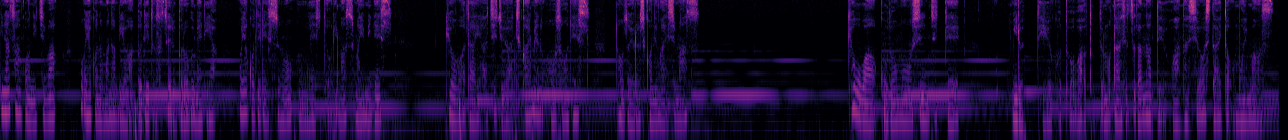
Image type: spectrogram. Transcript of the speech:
皆さんこんにちは。親子の学びをアップデートさせるブログメディア親子でレッスンを運営しておりますまゆみです。今日は第88回目の放送です。どうぞよろしくお願いします。今日は子供を信じて見るっていうことはとっても大切だなっていうお話をしたいと思います。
